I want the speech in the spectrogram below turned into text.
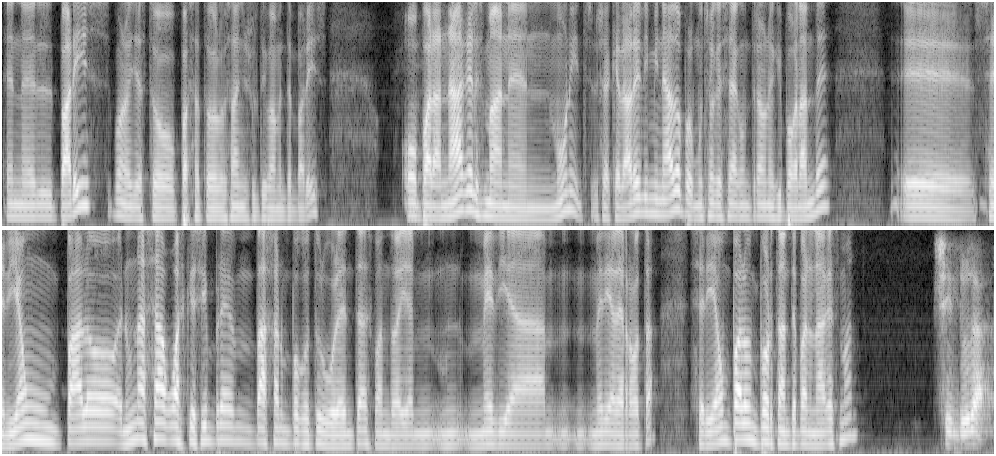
en el París, bueno, ya esto pasa todos los años últimamente en París, o para Nagelsmann en Múnich. O sea, quedar eliminado, por mucho que sea contra un equipo grande, eh, sería un palo en unas aguas que siempre bajan un poco turbulentas cuando hay media, media derrota. ¿Sería un palo importante para Nagelsmann? Sin duda,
